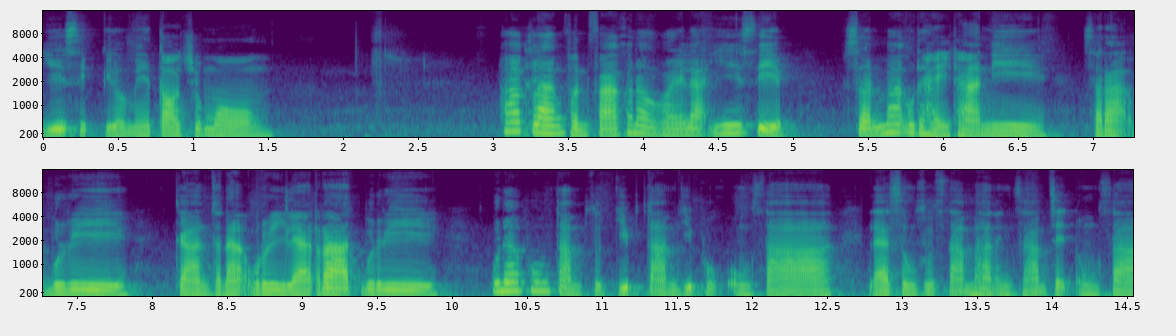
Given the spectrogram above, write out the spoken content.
10-20 กิโลเมตรต่อชั่วโมง ภาคกลางฝนฟ้าขนองร้อยละ 20 ส่วนมากอุทัยธานี สระบุรี กาญจนบุรีและราชบุรี อุณหภูมิต่ำสุดยิบต่ำ26 องศา และสูงสุด 35-37 องศา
